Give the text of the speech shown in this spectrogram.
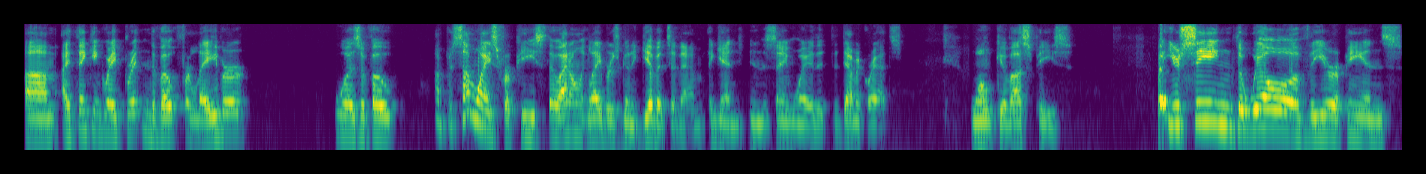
Um, I think in Great Britain, the vote for Labour was a vote, uh, some ways, for peace, though I don't think Labour is going to give it to them, again, in the same way that the Democrats won't give us peace. But you're seeing the will of the Europeans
